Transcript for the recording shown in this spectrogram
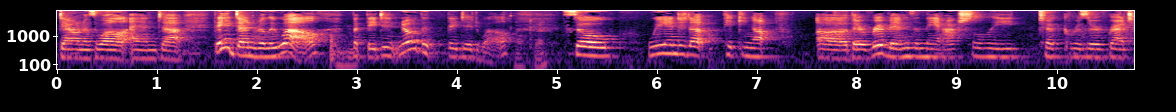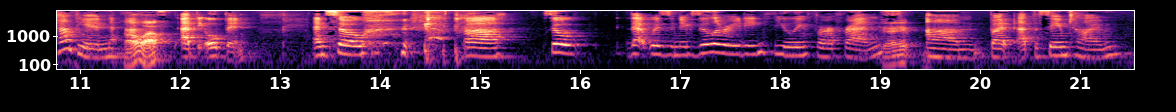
down as well, and uh, they had done really well, but they didn't know that they did well. Okay. So we ended up picking up. Uh, their ribbons, and they actually took reserve grand champion Oh, wow. at the Open, and so, uh, so that was an exhilarating feeling for our friends. Right. Um, but at the same time,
